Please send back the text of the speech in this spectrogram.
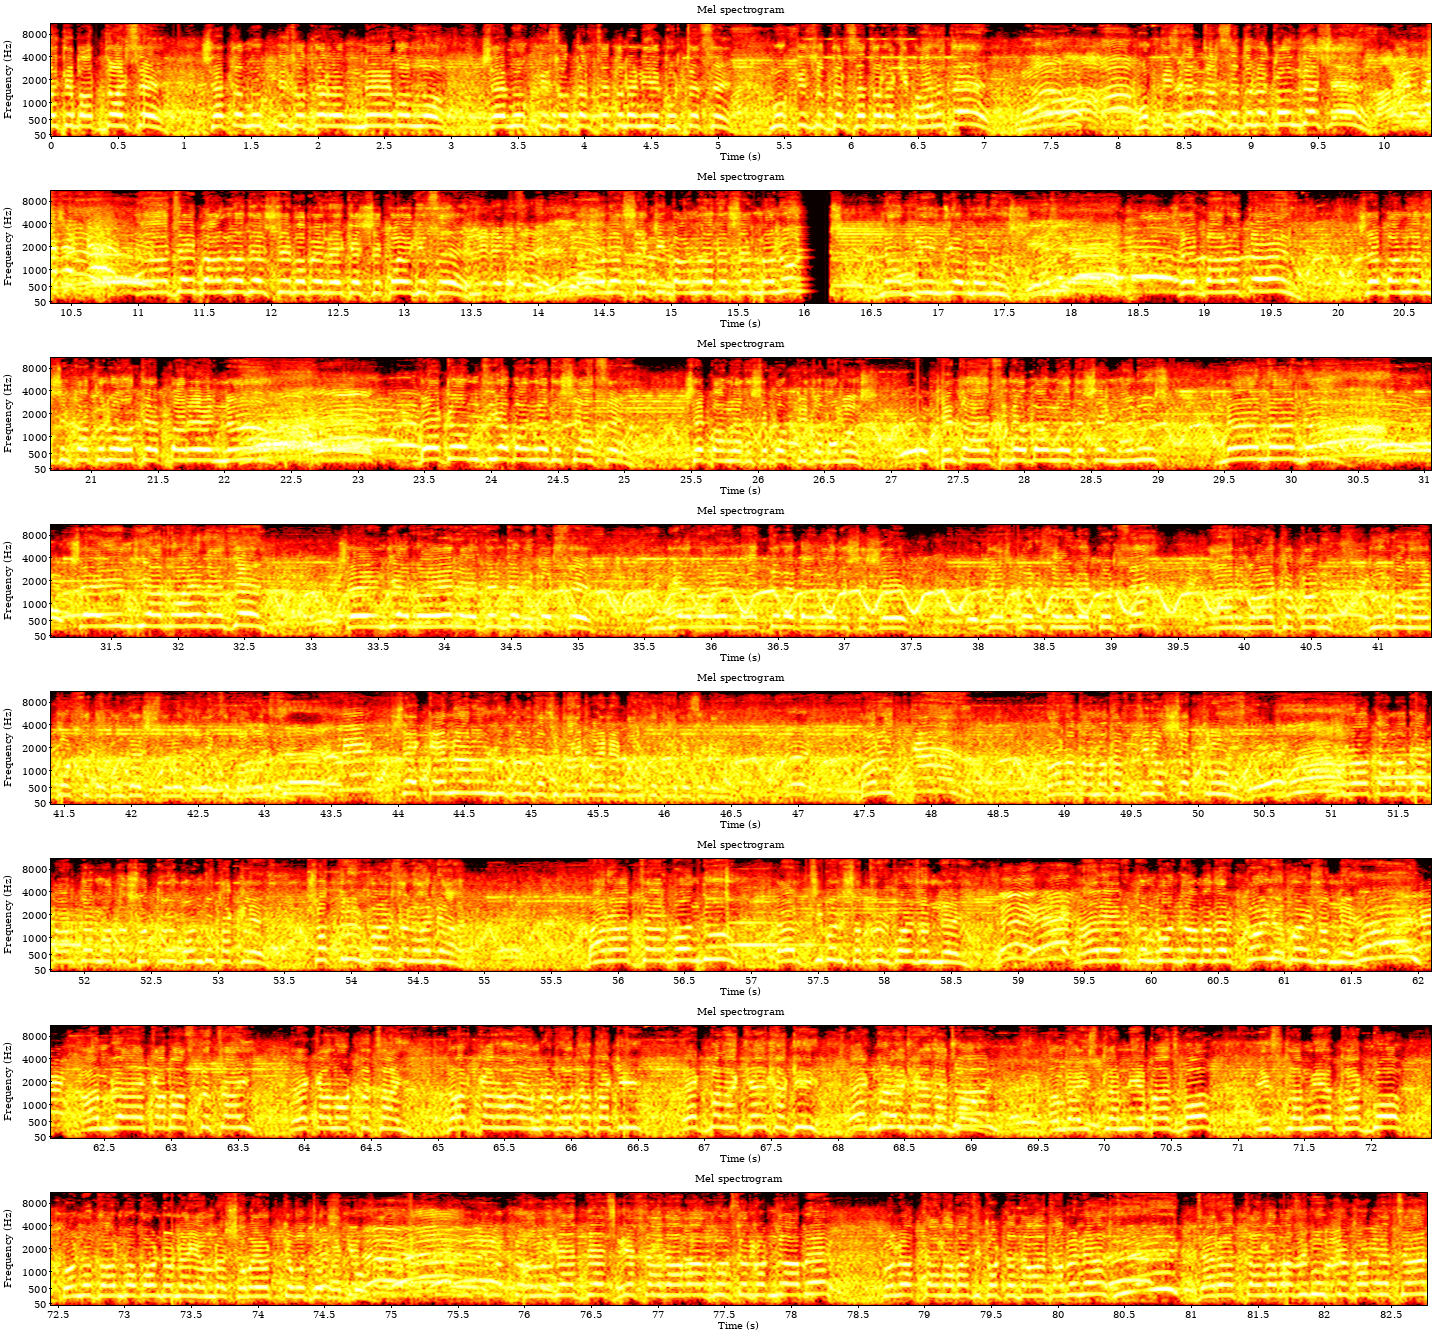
পালাইতে বাধ্য হয়েছে সে তো মুক্তিযোদ্ধার মেয়ে বলল সে মুক্তিযোদ্ধার চেতনা নিয়ে ঘুরতেছে। মুক্তিযোদ্ধার চেতনা কি ভারতে? মুক্তিযোদ্ধার চেতনা কোন দেশে? আজ এই বাংলাদেশ সেভাবে রেখে সে কয়ে গেছে। তাহলে সে কি বাংলাদেশের মানুষ না ইন্ডিয়ার মানুষ? সে ভারতের সে বাংলাদেশের কখনো হতে পারে না। বেগম জিয়া বাংলাদেশে আছে, সে বাংলাদেশে প্রকৃত মানুষ। কিন্তু হাসিনা বাংলাদেশের মানুষ, না না না। সে ইন্ডিয়ার রয়ের এজেন্ট সে ইন্ডিয়ার রয়ের এজেন্টারি করছে। ইন্ডিয়ার রয়ের মাধ্যমে বাংলাদেশে সে দেশ পরিচালনা করছে। আর রয় যখন দুর্বল হয়ে পড়ছে, তখন দেশ ছেড়ে পালাচ্ছে ভারতে। সে কেন আর অন্য কোনো দেশে ঠাই পায় নাই, ভারতে থাকেছে কেন? ভারত কার? ভারত আমাদের চিরশত্রু। ভারত আমাদের ভারতের মতো শত্রু বন্ধু থাকলে শত্রুর প্রয়োজন হয় না। ভারত যার বন্ধু তার জীবনে শত্রুর প্রয়োজন নেই। আর এরকম বন্ধু আমাদের কোনো প্রয়োজন নেই। আমরা একা বাঁচতে চাই একা লড়তে চাই। দরকার হয় আমরা রোজা থাকি একবেলা খেয়ে থাকি একবেলা খেয়ে থাকব। আমরা ইসলাম নিয়ে বাঁচবো ইসলাম নিয়ে থাকব। কোনো ধর্ম বর্ণ নাই আমরা সবাই ঐক্যবদ্ধ থাকব। আমাদের দেশকে চাঁদাবাজ মুক্ত করতে হবে। কোনো চাঁদাবাজি করতে দেওয়া যাবে না। যারা চাঁদাবাজি মুক্ত করতে চান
